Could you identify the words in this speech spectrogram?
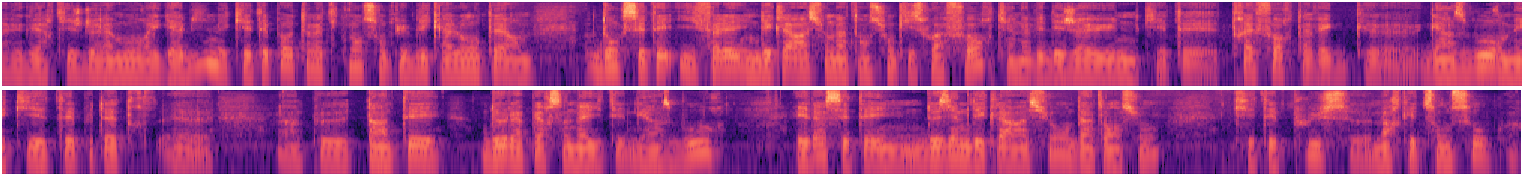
avec Vertige de l'amour et Gabi, mais qui n'étaient pas automatiquement son public à long terme. Donc c'était, il fallait une déclaration d'intention qui soit forte. Il y en avait déjà une qui était très forte avec euh, Gainsbourg, mais qui était peut-être euh, un peu teintée de la personnalité de Gainsbourg. Et là, c'était une deuxième déclaration d'intention qui était plus marquée de son sceau, quoi.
